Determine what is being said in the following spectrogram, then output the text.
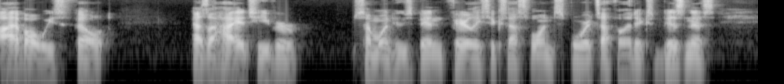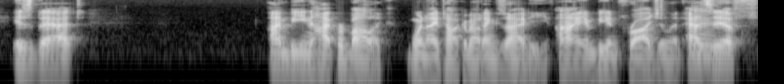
I've always felt as a high achiever, someone who's been fairly successful in sports, athletics, business, is that I'm being hyperbolic when I talk about anxiety. I am being fraudulent, as Mm. if,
